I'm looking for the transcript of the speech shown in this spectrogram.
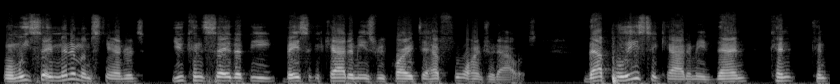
when we say minimum standards, you can say that the basic academy is required to have 400 hours. That police academy then can can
